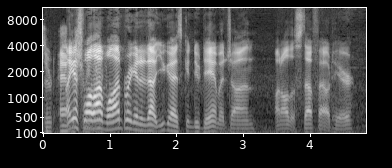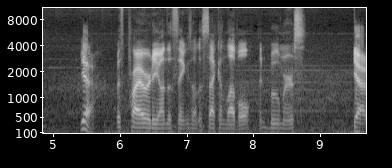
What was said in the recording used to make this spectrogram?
wizard. And I guess while I'm while I'm bringing it out, you guys can do damage on on all the stuff out here, Yeah. with priority on the things on the second level and boomers. Yeah,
